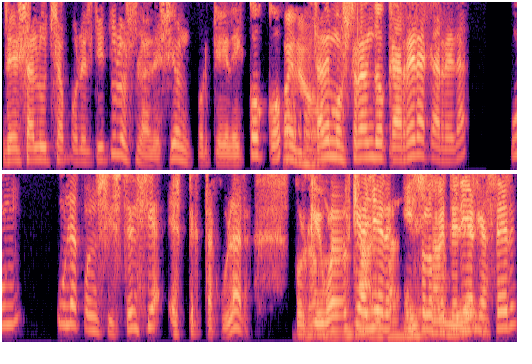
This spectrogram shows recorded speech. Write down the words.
de esa lucha por el título es una lesión, porque de Coco está demostrando carrera a carrera una consistencia espectacular. Porque igual que ayer hizo lo que tenía que hacer.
